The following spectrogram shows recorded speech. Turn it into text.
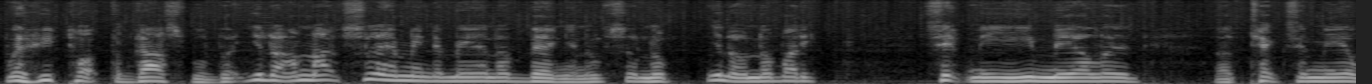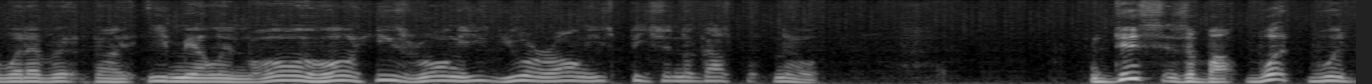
where he taught the gospel. But you know I'm not slamming the man or banging him. So no, you know nobody sent me email it uh, texting me or whatever, uh, emailing, oh, oh, he's wrong, he, you are wrong, he's preaching the gospel. No. This is about what would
